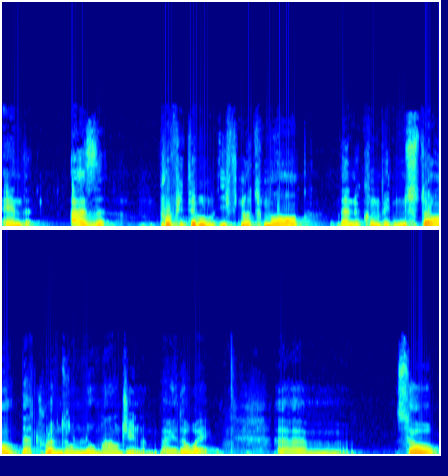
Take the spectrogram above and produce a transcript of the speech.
and as profitable, if not more, than a convenience store that runs on low margin, by the way. Um, so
